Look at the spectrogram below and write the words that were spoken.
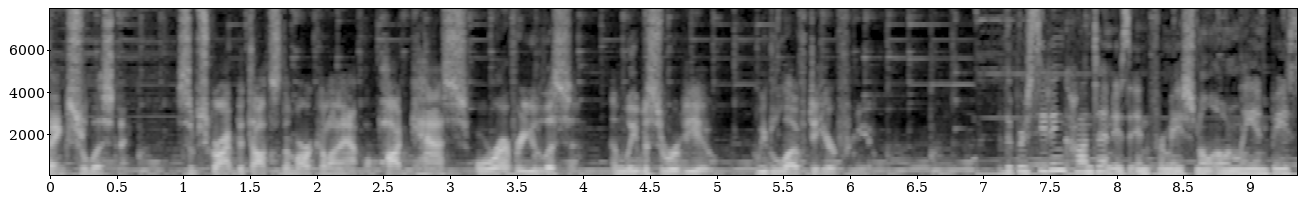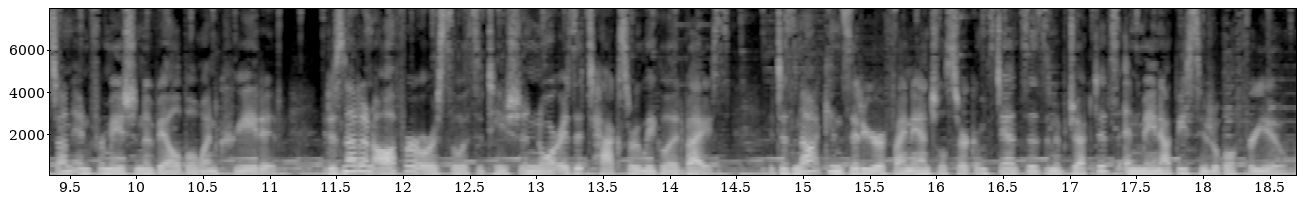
Thanks for listening. Subscribe to Thoughts on the Market on Apple Podcasts or wherever you listen and leave us a review. We'd love to hear from you. The preceding content is informational only and based on information available when created. It is not an offer or a solicitation, nor is it tax or legal advice. It does not consider your financial circumstances and objectives and may not be suitable for you.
